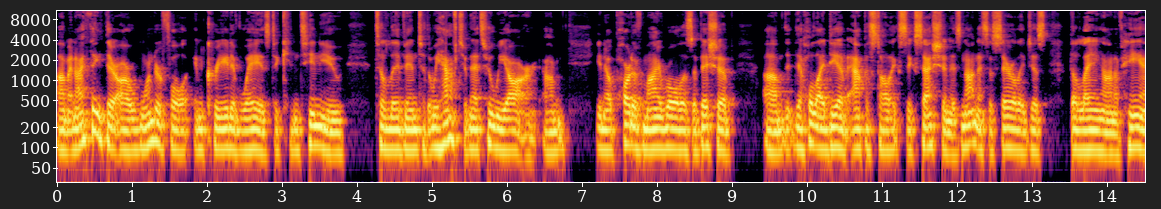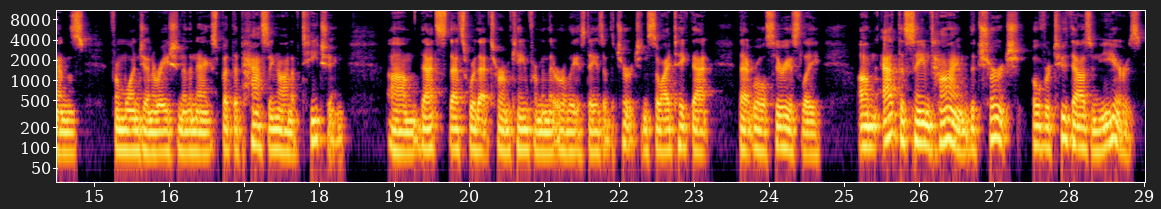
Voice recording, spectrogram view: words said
Um, and I think there are wonderful and creative ways to continue to live into that. We have to, and that's who we are. Um, you know, part of my role as a bishop, um, the, the whole idea of apostolic succession is not necessarily just the laying on of hands from one generation to the next, but the passing on of teaching um, that's that's where that term came from in the earliest days of the church, and so I take that that role seriously. Um, at the same time, the church over two thousand years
